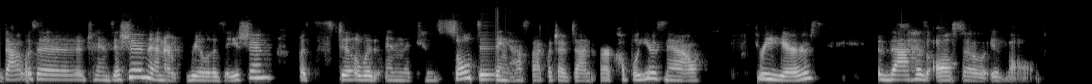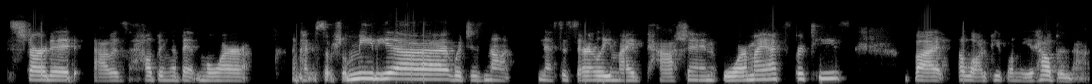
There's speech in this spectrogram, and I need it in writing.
That was a transition and a realization, but still within the consulting aspect, which I've done for a couple years now, three years, that has also evolved. Started, I was helping a bit more on kind of social media, which is not necessarily my passion or my expertise, but a lot of people need help in that.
